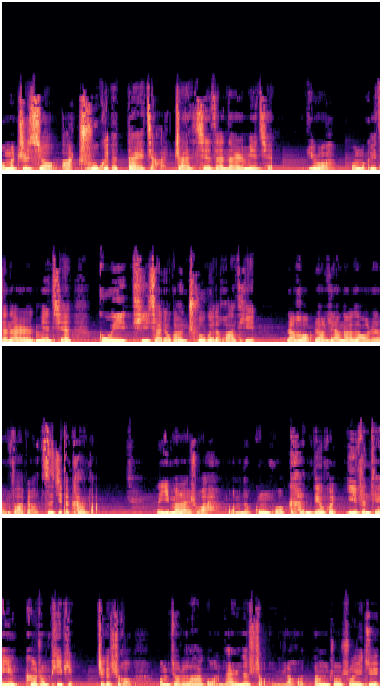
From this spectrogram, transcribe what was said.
我们只需要把出轨的代价展现在男人面前，比如啊，我们可以在男人面前故意提一下有关出轨的话题，然后让两个老人发表自己的看法。那一般来说啊，我们的公婆肯定会义愤填膺，各种批评。这个时候，我们就拉过男人的手，然后当众说一句：“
